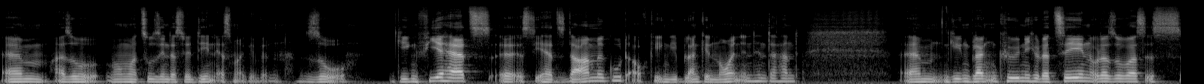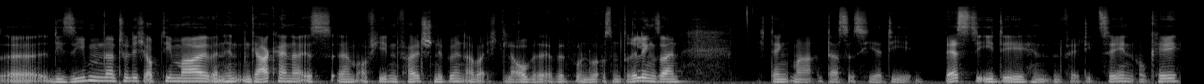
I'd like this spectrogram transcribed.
Ähm, also wollen wir mal zusehen, dass wir den erstmal gewinnen. So, gegen 4 Herz äh, ist die Herz-Dame gut, auch gegen die blanke 9 in Hinterhand. Ähm, gegen blanken König oder 10 oder sowas ist äh, die 7 natürlich optimal, wenn hinten gar keiner ist, ähm, auf jeden Fall schnippeln, aber ich glaube, der wird wohl nur aus dem Drilling sein. Ich denke mal, das ist hier die beste Idee, hinten fällt die 10, okay.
